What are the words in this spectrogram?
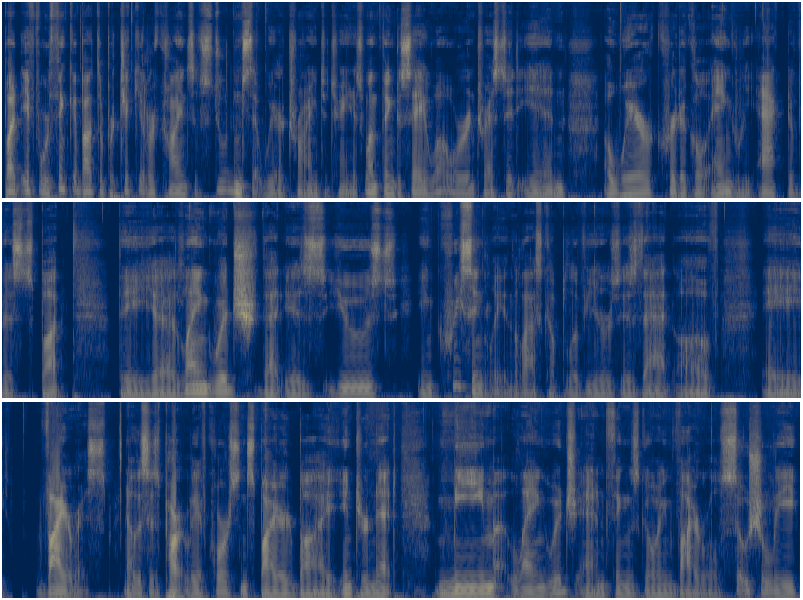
But if we're thinking about the particular kinds of students that we are trying to train, it's one thing to say, well, we're interested in aware, critical, angry activists, but the uh, language that is used increasingly in the last couple of years is that of a virus. Now, this is partly, of course, inspired by internet meme language and things going viral socially.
